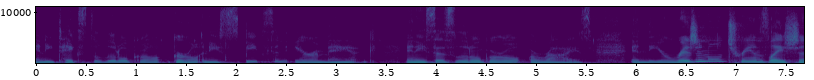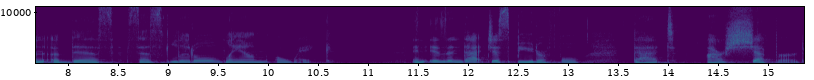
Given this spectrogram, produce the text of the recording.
and he takes the little girl, girl and he speaks in Aramaic and he says, Little girl, arise. And the original translation of this says, Little lamb, awake. And isn't that just beautiful that our shepherd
